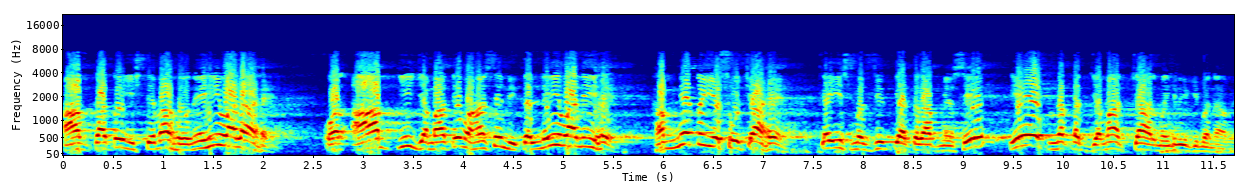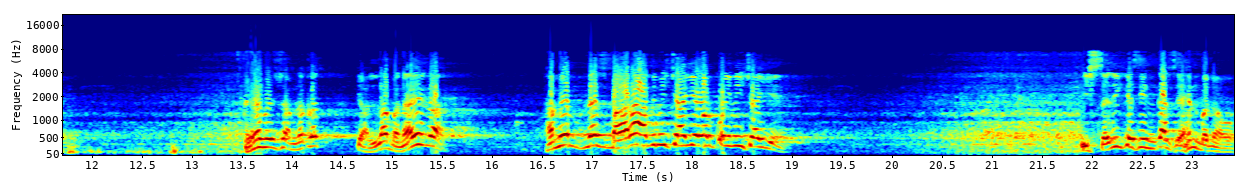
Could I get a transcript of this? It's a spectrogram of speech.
آپ کا تو اجتماع ہونے ہی والا ہے اور آپ کی جماعتیں وہاں سے نکلنے ہی والی ہے ہم نے تو یہ سوچا ہے کہ اس مسجد کے اطراف میں سے ایک نقد جماعت چار مہینے کی بنا رہے ہیں صاحب، نقد؟ کہ اللہ بنائے گا۔ ہمیں دس بارہ آدمی چاہیے اور کوئی نہیں چاہیے۔ اس طریقے سے ان کا ذہن بناؤ۔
